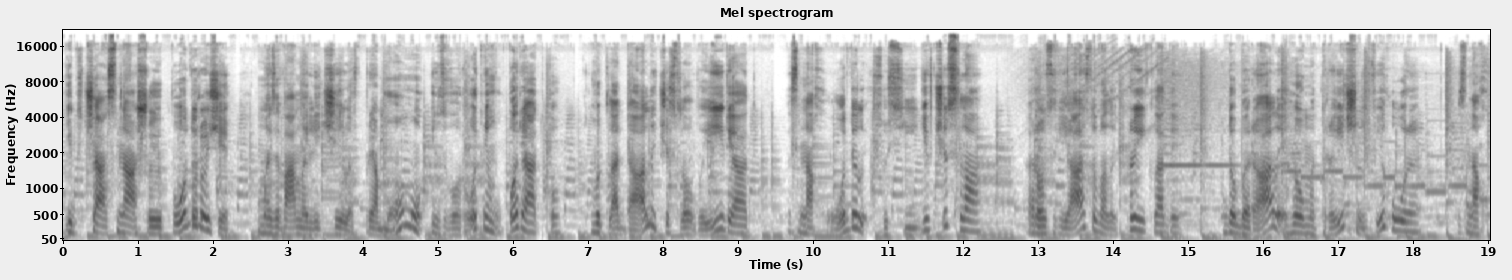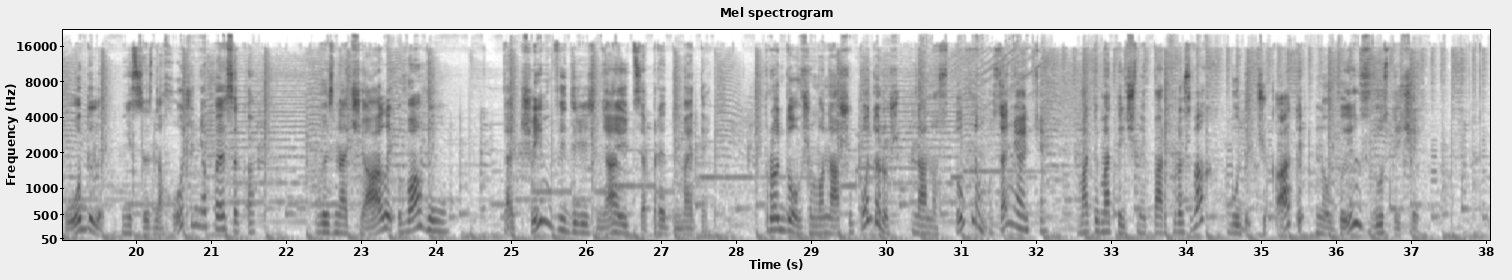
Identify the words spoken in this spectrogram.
Під час нашої подорожі ми з вами лічили в прямому і зворотньому порядку, викладали числовий ряд, знаходили сусідів числа, розв'язували приклади, добирали геометричні фігури, знаходили місцезнаходження песика, визначали вагу та чим відрізняються предмети. Продовжимо нашу подорож на наступному занятті. Математичний парк розваг буде чекати нових зустрічей.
